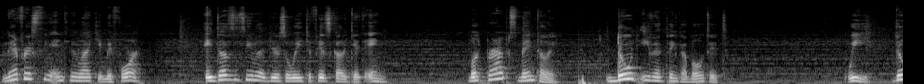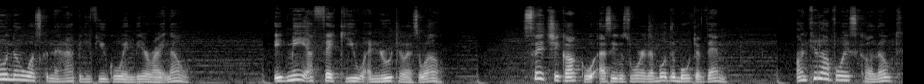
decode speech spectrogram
Never seen anything like it before. It doesn't seem like there's a way to physically get in. But perhaps mentally. Don't even think about it. We don't know what's gonna happen if you go in there right now. It may affect you and Ruto as well. Said Shikaku as he was worried about the both of them. Until a voice called out,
